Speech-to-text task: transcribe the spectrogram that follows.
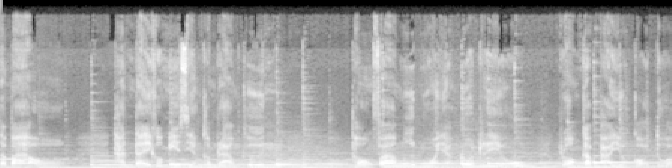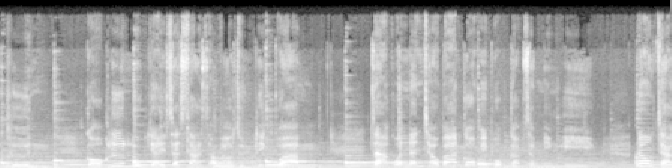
สะบ้าออก ทันใดก็มีเสียงคำรามขึ้น ท้องฟ้ามืดมัวอย่างรวดเร็ว พร้อมกับพายุก่อตัวขึ้นก่อคลื่นลูกใหญ่ซัดสาดสำเภาจนพลิกคว่ำจากวันนั้นชาวบ้านก็ไม่พบกับสมิงอีก นอกจาก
